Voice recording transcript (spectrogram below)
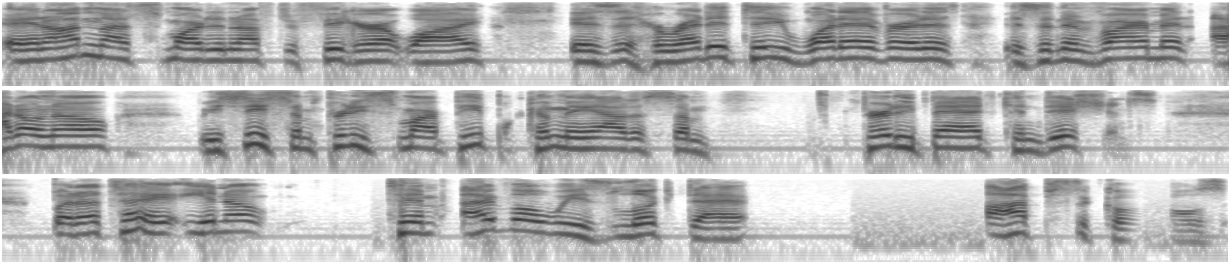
And I'm not smart enough to figure out why. Is it heredity? Whatever it is. Is it environment? I don't know. We see some pretty smart people coming out of some pretty bad conditions. But I'll tell you, you know, Tim, I've always looked at obstacles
